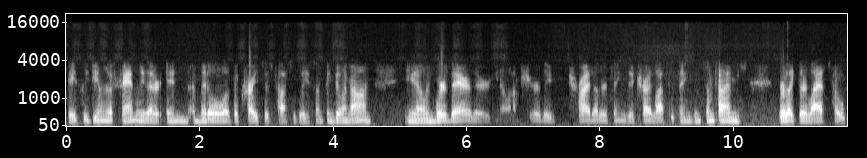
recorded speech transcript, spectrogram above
basically dealing with family that are in the middle of a crisis, possibly something going on. You know, and we're there. They're you know, and I'm sure they've tried other things. They've tried lots of things, and sometimes we're like their last hope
